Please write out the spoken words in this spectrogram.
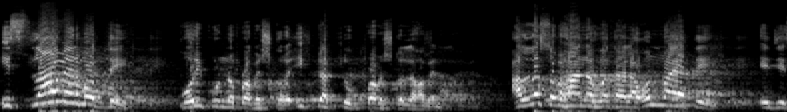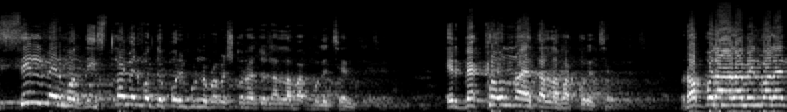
ইসলামের মধ্যে পরিপূর্ণ প্রবেশ করো, একটু একটু প্রবেশ করলে হবে না। আল্লাহ সুবহানাহু ওয়া তাআলা অন্য আয়াতে এই যে সিলমের মধ্যে, ইসলামের মধ্যে পরিপূর্ণ প্রবেশ করার জন্য আল্লাহ পাক বলেছেন। এর ব্যাখ্যা অন্য আয়াতে আল্লাহ পাক করেছেন। রব্বুল আলামিন বলেন,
